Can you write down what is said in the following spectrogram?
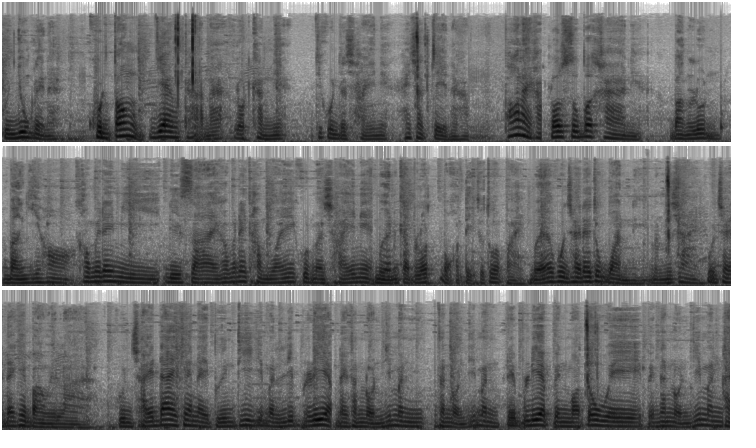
คุณยุ่งเลยนะ คุณต้องแยกฐานะรถคันนี้ที่คุณจะใช้เนี่ยให้ชัดเจนนะครับ เพราะอะไรครับ รถซูเปอร์คาร์เนี่ย บางรุ่น บางยี่ห้อ เขาไม่ได้มีดีไซน์ เขาไม่ได้ทำไว้ให้คุณมาใช้เนี่ยเหมือนกับรถปกติทั่วไป เหมือนกับคุณใช้ได้ทุกวันนี่มันไม่ใช่ คุณใช้ได้แค่บางเวลา คุณใช้ได้แค่ในพื้นที่ที่มันเรียบเรียบๆในถนนที่มันถนนที่มันเรียบเรียบๆเป็นมอเตอร์เวย์เป็นถนนที่มันไฮ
